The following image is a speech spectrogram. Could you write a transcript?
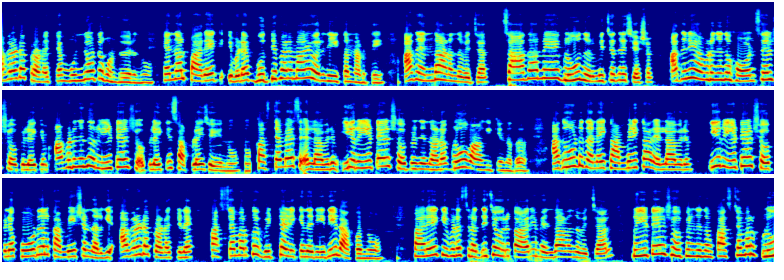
അവരുടെ പ്രൊഡക്റ്റ് മുന്നോട്ട് കൊണ്ടുവരുന്നു. എന്നാൽ പരേഖ് ഇവിടെ ബുദ്ധിപരമായ ഒരു നീക്കം നടത്തി. അതെന്താണെന്ന് വെച്ചാൽ സാധാരണയായി ഗ്ലൂ നിർമ്മിച്ചതിന് ശേഷം അതിനെ അവിടെ നിന്ന് ഹോൾസെയിൽ ഷോപ്പിലേക്കും അവിടെ നിന്ന് റീറ്റെയിൽ ഷോപ്പിലേക്കും സപ്ലൈ ചെയ്യുന്നു. കസ്റ്റമേഴ്സ് എല്ലാവരും ഈ റീറ്റെയിൽ ഷോപ്പിൽ നിന്നാണ് ഗ്ലൂ വാങ്ങിക്കുന്നത്. അതുകൊണ്ട് തന്നെ കമ്പനിക്കാർ എല്ലാവരും ഈ റീറ്റെയിൽ ഷോപ്പിന് കൂടുതൽ കമ്മീഷൻ നൽകി അവരുടെ പ്രൊഡക്റ്റിനെ കസ്റ്റമർക്ക് വിറ്റഴിക്കുന്ന രീതിയിലാക്കുന്നു. പരേക്ക് ഇവിടെ ശ്രദ്ധിച്ച ഒരു കാര്യം എന്താണെന്ന് വെച്ചാൽ റീറ്റെയിൽ ഷോപ്പിൽ നിന്നും കസ്റ്റമർ ഗ്ലൂ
